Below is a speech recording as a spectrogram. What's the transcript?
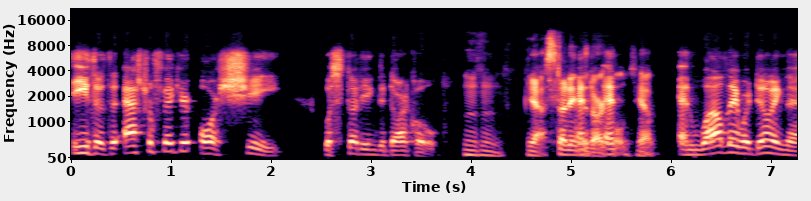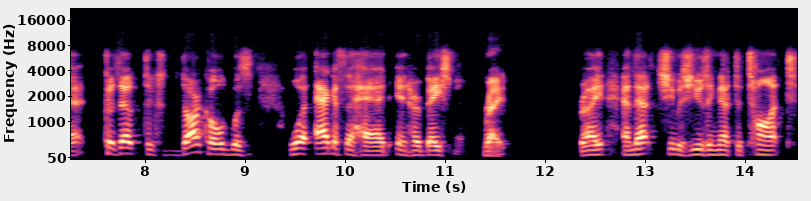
either the astral figure or she was studying the Darkhold. hmm yeah studying And- the dark and- hold yeah And while they were doing that, because that the Darkhold was what Agatha had in her basement, right right? And that she was using that to taunt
